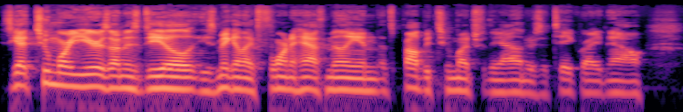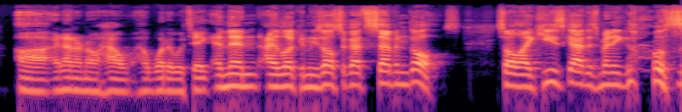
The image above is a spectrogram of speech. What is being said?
He's got two more years on his deal. He's making like four and a half million. That's probably too much for the Islanders to take right now. Uh, and I don't know how, how what it would take. And then I look and he's also got seven goals. So like he's got as many goals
